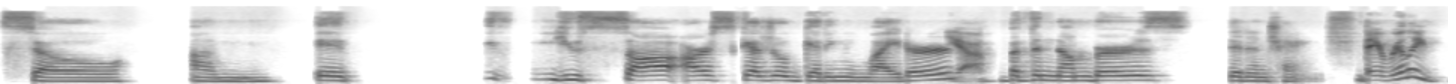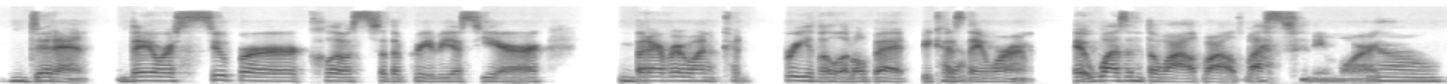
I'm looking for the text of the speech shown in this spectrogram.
So um, it, you saw our schedule getting lighter yeah, but the numbers didn't change. they really didn't. They were super close to the previous year, but everyone could breathe a little bit because Yeah. they weren't, it wasn't the wild, wild west anymore. No.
